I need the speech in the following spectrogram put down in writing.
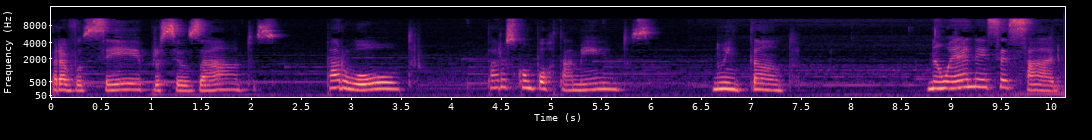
para você, para os seus atos, para o outro, para os comportamentos. No entanto, não é necessário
